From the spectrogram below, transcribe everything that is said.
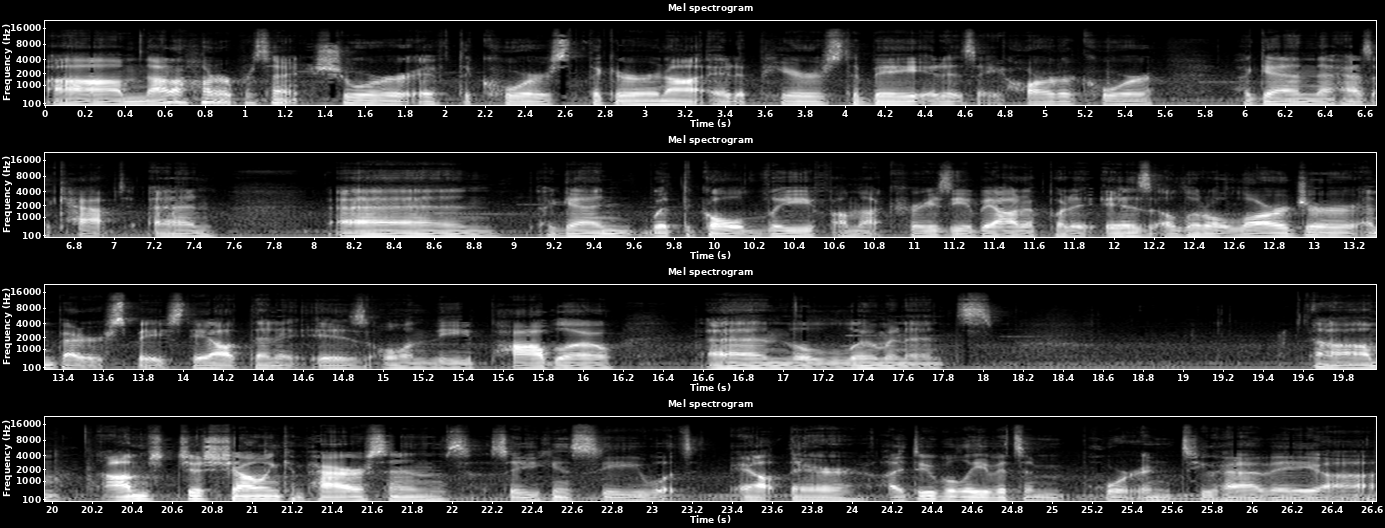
I'm not 100% sure if the core is thicker or not. It appears to be. It is a harder core again that has a capped end. and again with the gold leaf I'm not crazy about it but it is a little larger and better spaced out than it is on the Pablo and the Luminance um, I'm just showing comparisons so you can see what's out there I do believe it's important to have a uh,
